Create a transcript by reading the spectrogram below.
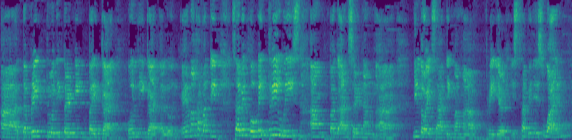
uh, the breakthrough determined by God. Only God alone. Kaya mga kapatid, sabi po, may three ways ang pag-answer ng uh, ni Lord sa ating mga prayer. Is, sabi niya is one,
